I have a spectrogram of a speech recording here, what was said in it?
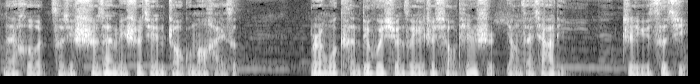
奈何自己实在没时间照顾毛孩子，不然我肯定会选择一只小天使养在家里。至于自己，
